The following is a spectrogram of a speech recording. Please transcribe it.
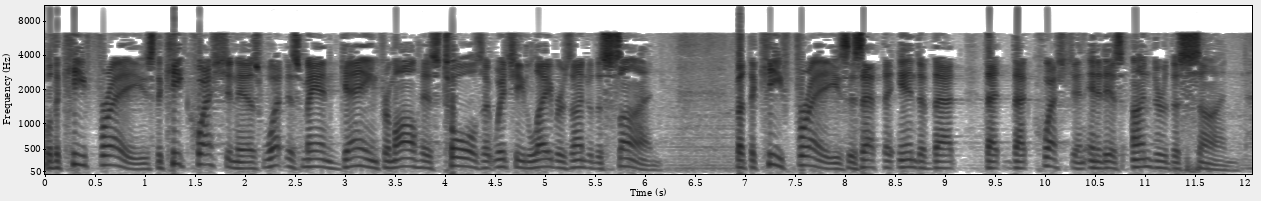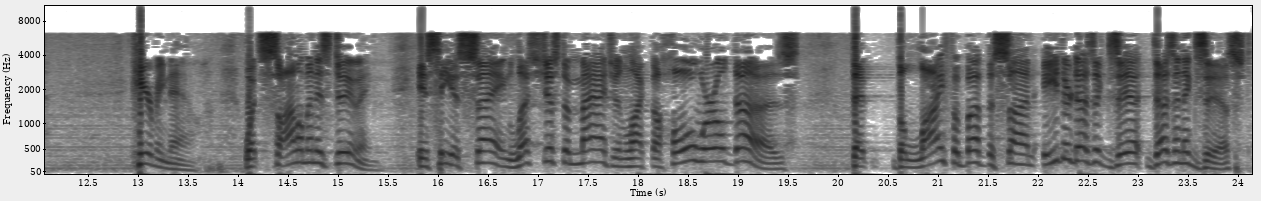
Well, the key phrase, the key question is, what does man gain from all his toils at which he labors under the sun? But the key phrase is at the end of that, that, that question, and it is under the sun. Hear me now. What Solomon is doing is he is saying, let's just imagine, like the whole world does, that the life above the sun either does exist, doesn't exist,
